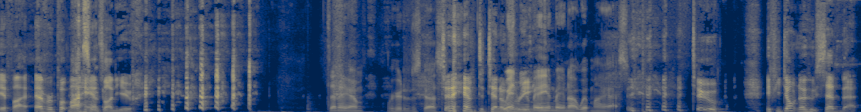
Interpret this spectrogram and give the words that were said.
If I ever put my hands on you. 10 a.m. We're here to discuss 10 a.m. to 10.03. when you may and may not whip my ass. Two, if you don't know who said that,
